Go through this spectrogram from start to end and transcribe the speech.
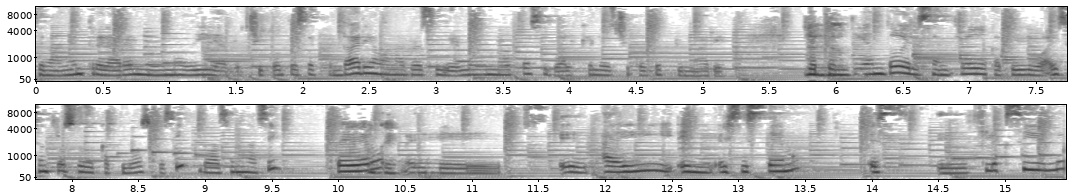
se, van a entregar el mismo día. Los chicos de secundaria van a recibir las notas igual que los chicos de primaria. Dependiendo del centro educativo. Hay centros educativos que sí, lo hacen así, pero eh, eh, ahí en el sistema es eh, flexible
